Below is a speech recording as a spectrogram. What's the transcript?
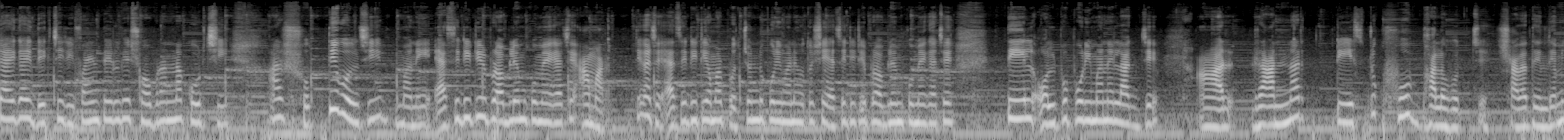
জায়গায় দেখছি রিফাইন তেল দিয়ে সব রান্না করছি। আর সত্যি বলছি মানে অ্যাসিডিটির প্রবলেম কমে গেছে আমার, ঠিক আছে? অ্যাসিডিটি আমার প্রচণ্ড পরিমাণে হতো, সেই অ্যাসিডিটির প্রবলেম কমে গেছে, তেল অল্প পরিমাণে লাগছে। আর রান্নার টেস্টও খুব ভালো হচ্ছে। সাদা তেল দিয়ে। আমি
